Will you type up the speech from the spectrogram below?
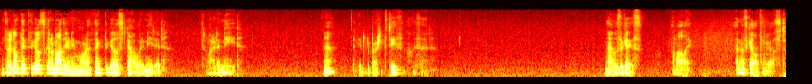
and said, I don't think the ghost's going to bother you anymore. I think the ghost got what it needed. I said, What did it need? Yeah, it needed to brush its teeth, they said. And that was the case of Ollie and the skeleton ghost.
